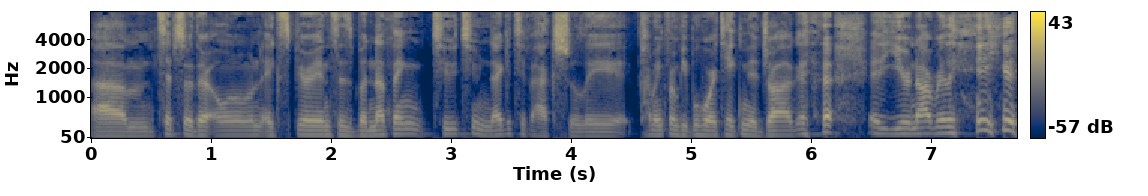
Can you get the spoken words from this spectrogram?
um, tips or their own experiences, but nothing too too negative actually. Coming from people who are taking the drug, you're not really you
